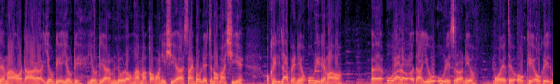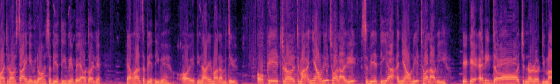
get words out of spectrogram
တဲမှာအော်ဒါကတော့ရုပ်တွေရုပ်တွေရုပ်တွေကတော့မလို့တော့ငါမှကောက်မှလေးရှိအဲဆိုင်းပုတ်လည်းကျွန်တော်မှရှိရယ်โอเคဒီလောက်ပဲနေဥတွေထဲမှာရောအဲဥကတော့ဒါရိုးဥတွေဆိုတော့နေမော်ရသေးโอเคโอเคဒီမှာကျွန်တော်စိုက်နေပြီနော်စပစ်တီးပင်ဘယ်ရောက်သွားလဲဟဲ့ငါစပစ်တီးပင်အော်ဒီနားလေးမှလည်းမသိဘူးโอเคကျွန်တော်တို့ဒီမှာအညောင်လေးထွက်လာပြီစပစ်တီးကအညောင်လေးထွက်လာပြီ ကဲကဲအဲ့ဒီတော့ကျွန်တော်တို့ဒီမှာ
